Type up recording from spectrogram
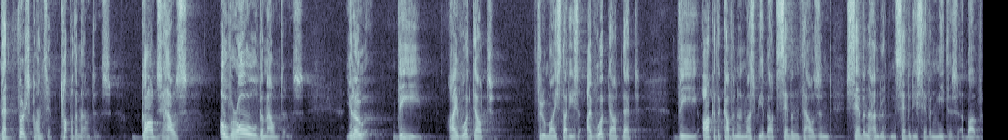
That first concept, top of the mountains. God's house over all the mountains. You know, the I've worked out through my studies, I've worked out that the Ark of the Covenant must be about 7,777 meters above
